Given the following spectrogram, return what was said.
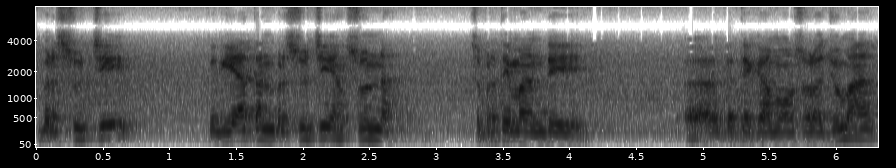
bersuci kegiatan bersuci yang sunnah seperti mandi e, ketika mau sholat Jumat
